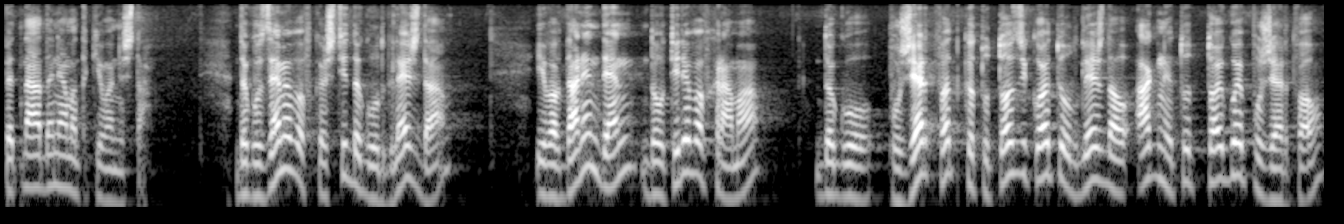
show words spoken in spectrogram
петна, да няма такива неща да го вземе в къщи, да го отглежда и в даден ден да отиде в храма, да го пожертват, като този, който е отглеждал агнето, той го е пожертвал.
